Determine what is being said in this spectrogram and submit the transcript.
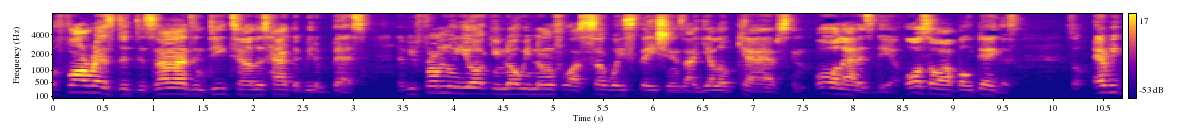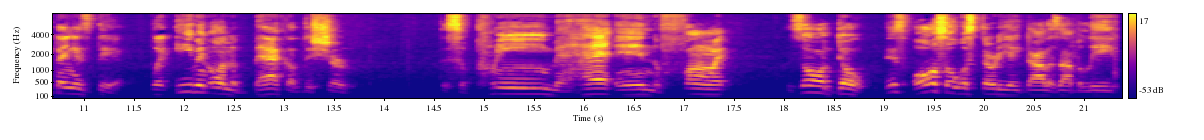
but far as the designs and detail, this had to be the best. If you're from New York, you know we're known for our subway stations, our yellow cabs, and all that is there. Also our bodegas. So everything is there. But even on the back of the shirt, the Supreme, Manhattan, the font, it's all dope. This also was $38, I believe.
